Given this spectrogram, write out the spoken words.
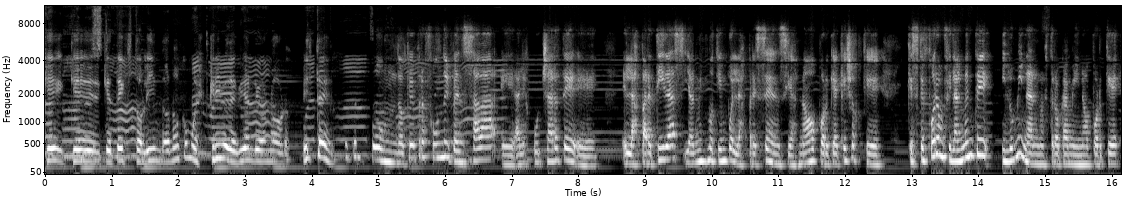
qué, texto lindo, ¿no? Cómo escribe de bien Leonor, ¿viste? Qué profundo, qué profundo y pensaba eh, al escucharte eh, en las partidas y al mismo tiempo en las presencias, ¿no? Porque aquellos que, se fueron finalmente iluminan nuestro camino, porque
